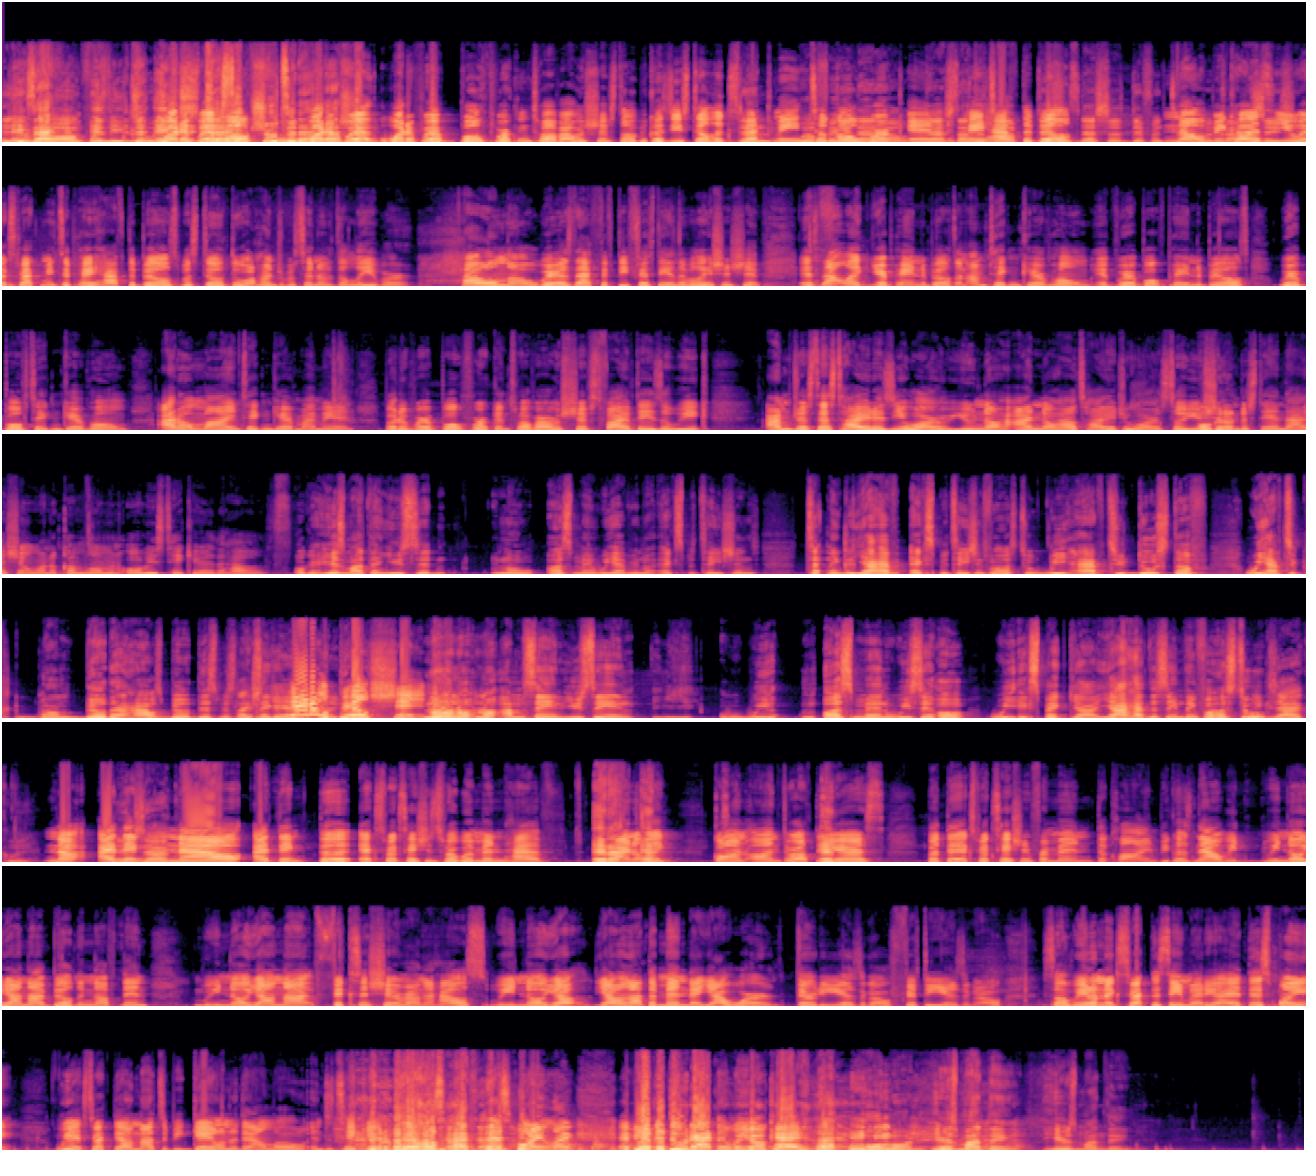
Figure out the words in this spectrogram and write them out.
is Exactly. it wrong for Is- me to is- What if we're both? truth to that. What if we're What if we're both working twelve hour shifts though? Because you still expect Then me we'll to go work out. and That's pay the half the bills. That's, a different No, topic because you expect me to pay half the bills but still do 100% of the labor. Hell no. Where's that 50-50 in the relationship? It's not like you're paying the bills and I'm taking care of home. If we're both paying the bills, we're both taking care of home. I don't mind taking care of my man. But if we're both working 12-hour shifts 5 days a week, I'm just as tired as you are. You know I know how tired you are. So you should understand that I shouldn't want to come home and always take care of the house. Okay, here's my thing. You said, you know, us men, we have, you know, expectations. Technically, y'all have expectations for us too. We have to do stuff. We have to um, build a house, build this. It's like, nigga. Yeah. I don't build shit. No, no, no, no. I'm saying you saying we, us men, we say, oh, we expect y'all. Y'all have the same thing for us too. exactly. No, I think Exactly. now I think the expectations for women have And I- kind of like gone on throughout the and- years, but the expectation for men declined because now we we know y'all not building nothing. We know y'all not fixing shit around the house. We know y'all y'all not the men that y'all were 30 years ago, 50 years ago. So we don't expect the same out of y'all. At this point, we expect y'all not to be gay on the down low and to take care of the bills. At this point, like if you could do that, then we okay. Like, Hold on. Here's my thing. Here's my thing.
